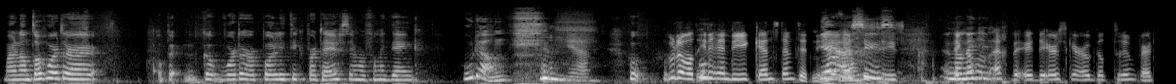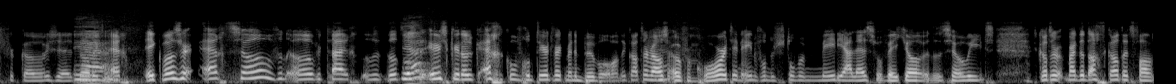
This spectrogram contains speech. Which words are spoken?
maar dan toch wordt er, op, wordt er politieke partijen gestemd waarvan ik denk... hoe dan? Ja. Hoe, Hoe dan? Want iedereen die je kent stemt dit niet. Ja, precies. En ik dan had het je, echt de, de eerste keer ook dat Trump werd verkozen. Dat Ja. ik echt, ik was er echt zo van overtuigd. Dat, dat was Ja? de eerste keer dat ik echt geconfronteerd werd met een bubbel. Want ik had er wel eens Ja. over gehoord in een of andere stomme mediales of weet je wel, zoiets. Dus ik had er, maar dan dacht ik altijd van,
